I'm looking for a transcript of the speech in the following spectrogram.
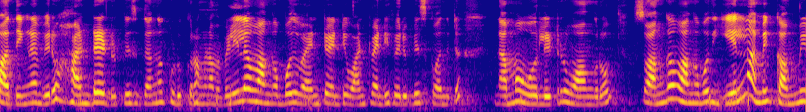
பார்த்தீங்கன்னா வெறும் ஹண்ட்ரட் ருபீஸ்க்கு தாங்க கொடுக்குறாங்க. நம்ம வெளியில் வாங்கும்போது one twenty one twenty five ருபீஸ்க்கு வந்துட்டு நம்ம ஒரு லிட்டர் வாங்குகிறோம் ஸோ அங்கே வாங்கும்போது எல்லாமே கம்மி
